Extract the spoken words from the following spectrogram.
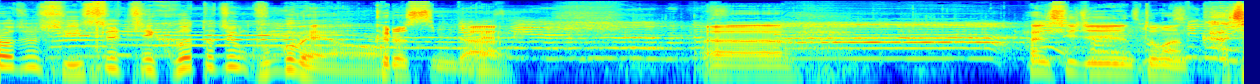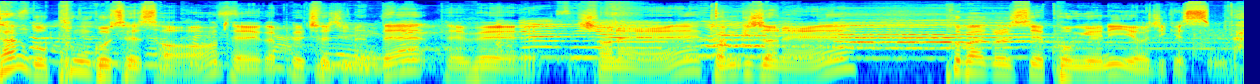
풀어줄 수 있을지 그것도 좀 궁금해요. 그렇습니다. 네. 어, 한 시즌 동안 가장 높은 곳에서 대회가 펼쳐지는데 대회 전에 경기 전에 푸바글스의 공연이 이어지겠습니다.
